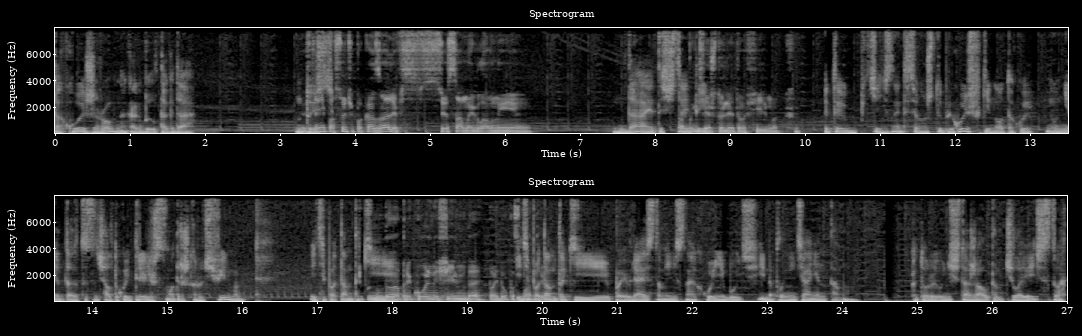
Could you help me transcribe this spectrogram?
такой же ровно, как был тогда. Ну, то, то есть, есть они, по сути, показали все самые главные да, это считай События, ты... что ли, этого фильма. Это, я не знаю, это все равно, что ты приходишь в кино такой, ну нет, да, ты сначала такой трейлер смотришь, короче, фильма, и типа там такие... Ну да, прикольный фильм, да? Пойду посмотрю. И типа там такие, появляясь там, я не знаю, какой-нибудь инопланетянин там, который уничтожал там человечество.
